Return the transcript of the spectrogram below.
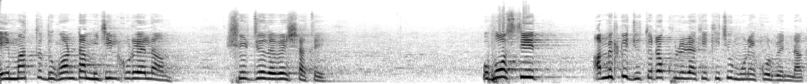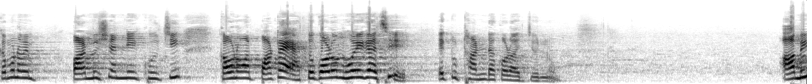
এই মাত্র দু ঘণ্টা মিছিল করে এলাম সূর্যদেবের সাথে। উপস্থিত, আমি একটু জুতোটা খুলে রাখি, কিছু মনে করবেন না। কেমন আমি পারমিশন নিয়ে খুলছি, কারণ আমার পাটা এত গরম হয়ে গেছে একটু ঠান্ডা করার জন্য। আমি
